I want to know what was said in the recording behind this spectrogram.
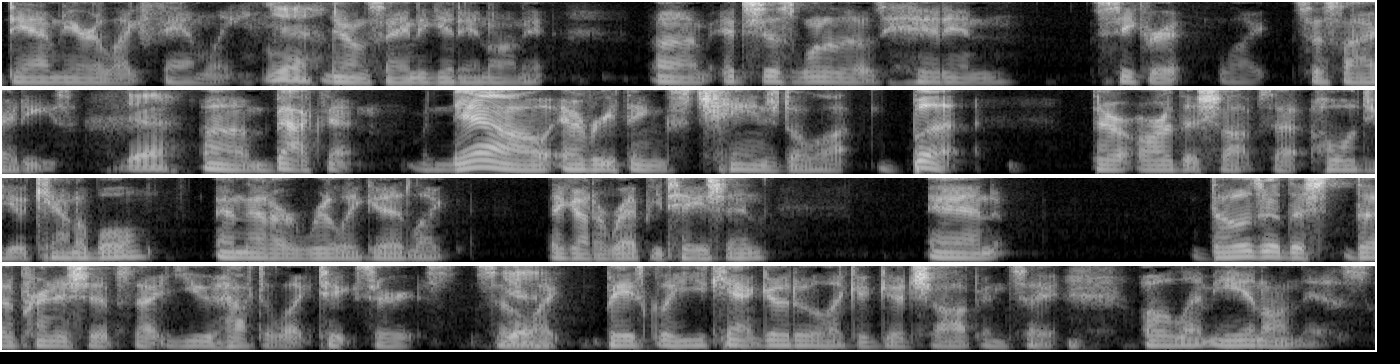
damn near like family. Yeah. You know what I'm saying to get in on it. Um, it's just one of those hidden secret like societies. Yeah. um, back then. Now everything's changed a lot, but there are the shops that hold you accountable and that are really good. Like they got a reputation, and those are the the apprenticeships that you have to like take serious. So Yeah. like basically, you can't go to like a good shop and say, "Oh, let me in on this."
